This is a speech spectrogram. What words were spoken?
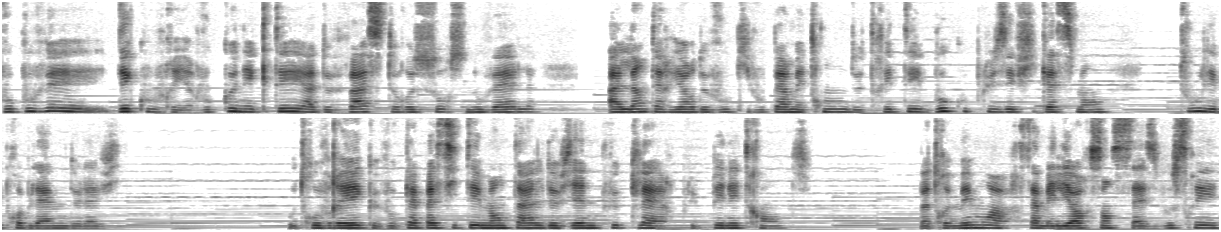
vous pouvez découvrir, vous connecter à de vastes ressources nouvelles à l'intérieur de vous qui vous permettront de traiter beaucoup plus efficacement les problèmes de la vie. Vous trouverez que vos capacités mentales deviennent plus claires, plus pénétrantes. Votre mémoire s'améliore sans cesse. Vous serez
